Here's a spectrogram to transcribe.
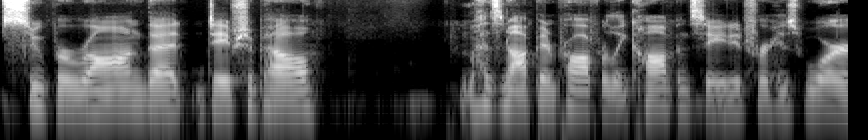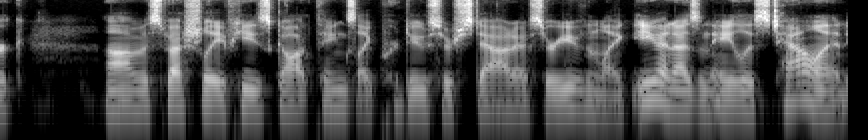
super wrong that Dave Chappelle has not been properly compensated for his work. Um, especially if he's got things like producer status or even like even as an A-list talent.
